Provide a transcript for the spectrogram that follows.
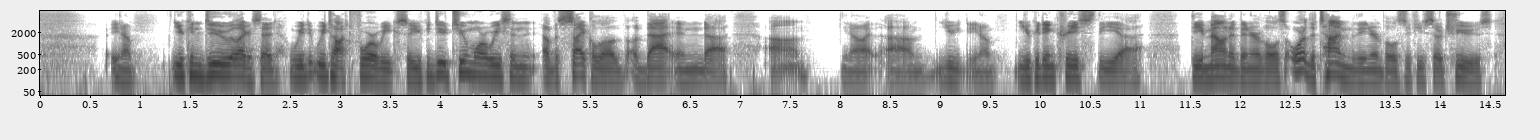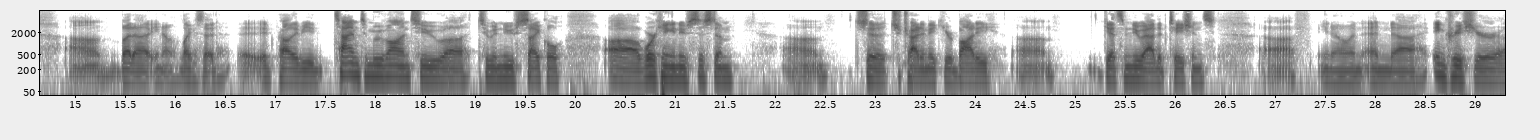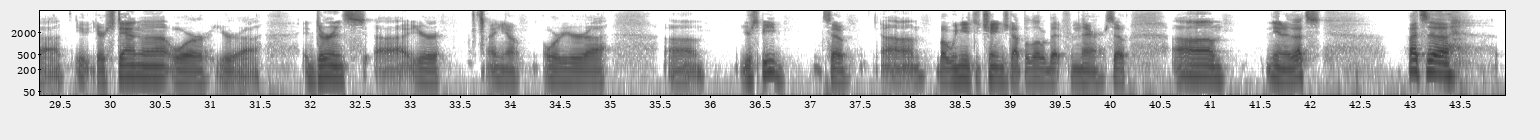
you know you can do like I said we we talked four weeks so you could do two more weeks in, of a cycle of of that and uh, um, you know um, you you know you could increase the uh, the amount of intervals or the time of the intervals if you so choose. Um, but uh, you know, like I said, it'd probably be time to move on to uh, to a new cycle, uh, working a new system um, to to try to make your body um, get some new adaptations. Uh, you know, and and uh, increase your uh, your stamina or your endurance, your you know, or your um, your speed. So, um, but we need to change it up a little bit from there. So, um, you know that's that's a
